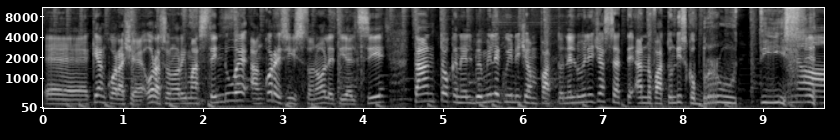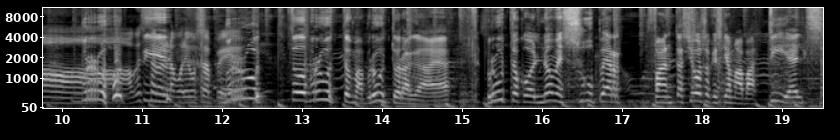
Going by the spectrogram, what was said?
eh, che ancora c'è. Ora sono rimaste in due, ancora esistono le TLC, tanto che nel 2015 hanno fatto, nel 2017 hanno fatto un disco bruttissimo. No, Brutti. questa non la volevo sapere. Brutto, brutto, ma brutto, raga, eh. Brutto col nome super fantasioso che si chiamava TLC.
